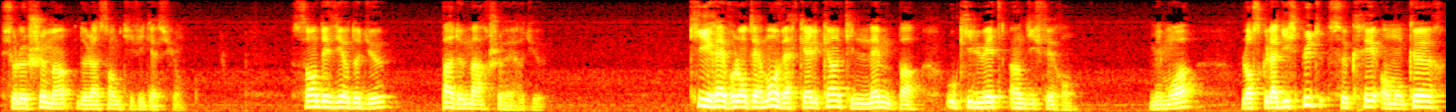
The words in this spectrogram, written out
sur le chemin de la sanctification. Sans désir de Dieu, pas de marche vers Dieu. Qui irait volontairement vers quelqu'un qu'il n'aime pas ou qui lui est indifférent? Mais moi, lorsque la dispute se crée en mon cœur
